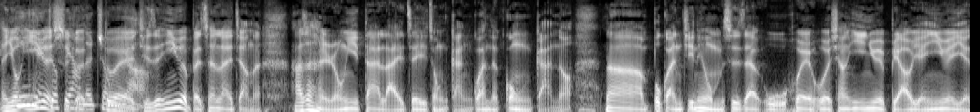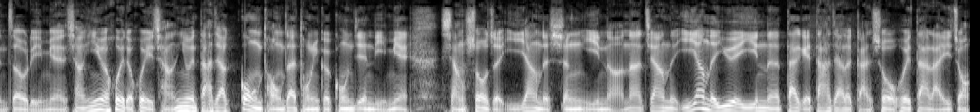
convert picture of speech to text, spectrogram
用音乐就非常的重要。对，其实音乐本身来讲呢，它是很容易带来这一种感官的共感哦。那不管今天我们是在舞会，或者像音乐表演、音乐演奏里面，像音乐会的会场，因为大家共同在同一个空间里面享受着一样的声音呢，那这样的一样的乐音呢，带给大家的感受会带来一种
